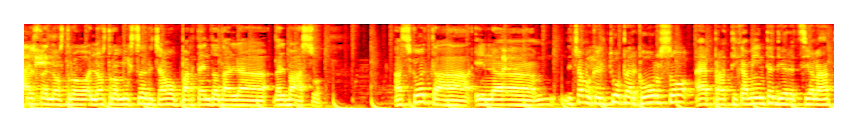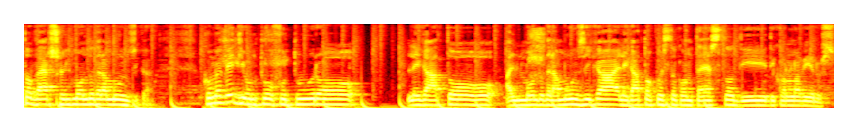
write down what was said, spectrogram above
questo è il nostro, il nostro mix, diciamo, partendo dal, dal basso. Ascolta, il, diciamo che il tuo percorso è praticamente direzionato verso il mondo della musica. Come vedi un tuo futuro legato al mondo della musica e legato a questo contesto di, di coronavirus?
